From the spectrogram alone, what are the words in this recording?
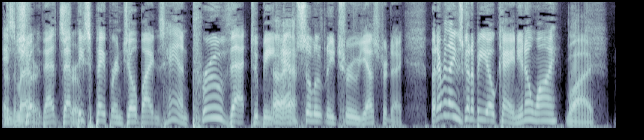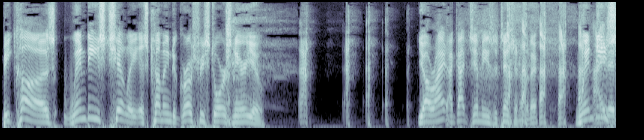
Doesn't and that It's that true. piece of paper in Joe Biden's hand proved that to be Oh, yeah. absolutely true yesterday. But everything's going to be okay, and you know why? why? Because Wendy's Chili is coming to grocery stores near you. You all right? I got Jimmy's attention over there. Wendy's.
